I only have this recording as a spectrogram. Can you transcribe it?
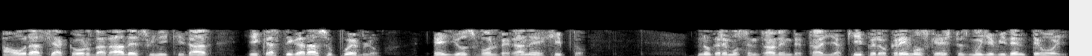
Ahora se acordará de su iniquidad y castigará a su pueblo. Ellos volverán a Egipto. No queremos entrar en detalle aquí, pero creemos que esto es muy evidente hoy,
